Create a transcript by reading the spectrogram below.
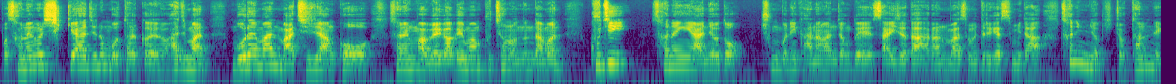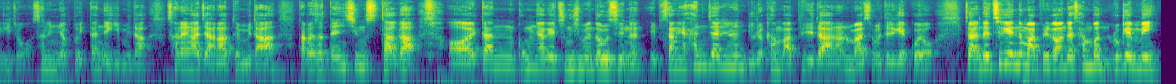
뭐 선행을 쉽게 하지는 못할 거예요. 하지만 모래만 맞히지 않고 선행만 외곽에만 붙여놓는다면 굳이 선행이 아니어도 충분히 가능한 정도의 사이즈다라는 말씀을 드리겠습니다. 선임력이 좋다는 얘기죠. 선임력도 있다는 얘기입니다. 선행하지 않아도 됩니다. 따라서 댄싱 스타가 어, 일단 공략의 중심에 넣을 수 있는 입상의 한 자리는 유력한 마필이다라는 말씀을 드리겠고요. 자, 내 측에 있는 마필 가운데 3번 루겐미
